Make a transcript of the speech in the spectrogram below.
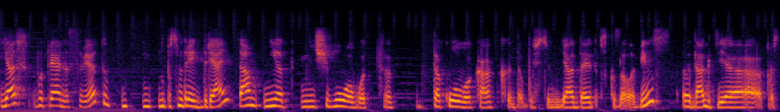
я вот реально советую ну, посмотреть «Дрянь». Там нет ничего вот такого, как, допустим, я до этого сказала «Винс», да, где просто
